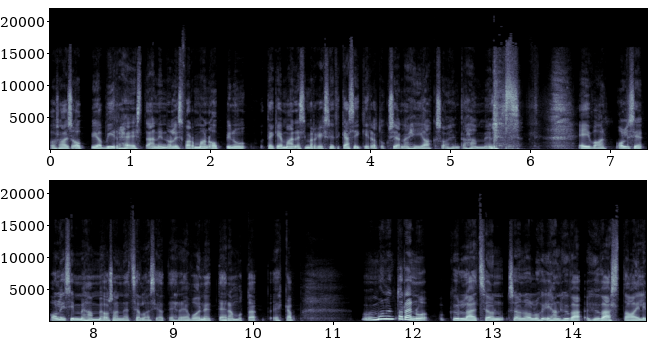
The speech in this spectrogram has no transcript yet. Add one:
osaisi oppia virheistään, niin olisi varmaan oppinut tekemään esimerkiksi niitä käsikirjoituksia näihin jaksoihin tähän mennessä. Ei vaan. Olisi, olisimmehan me osanneet sellaisia tehdä ja voineet tehdä, mutta ehkä mä olen todennut kyllä, että se on, se on ollut ihan hyvä, hyvä staili.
